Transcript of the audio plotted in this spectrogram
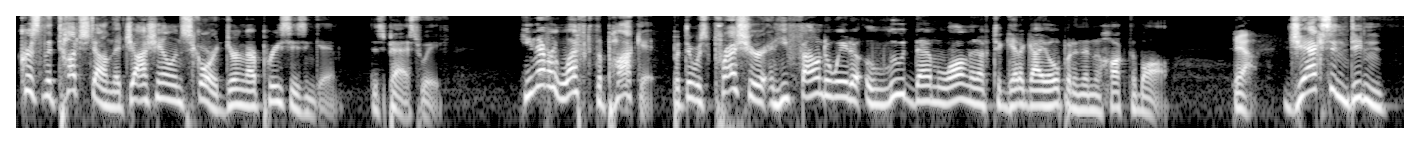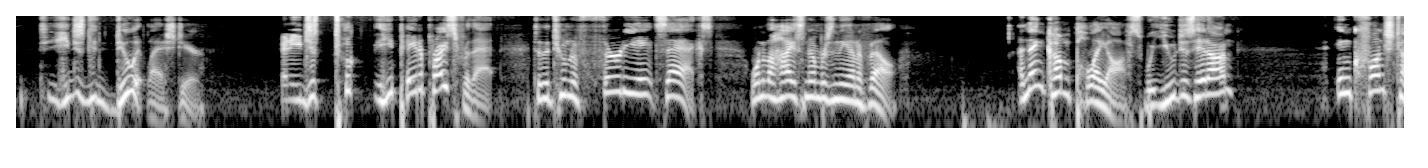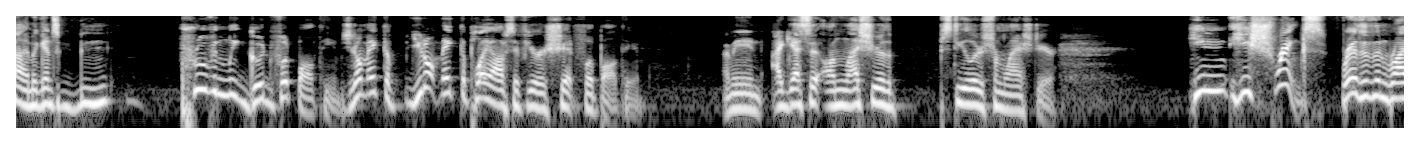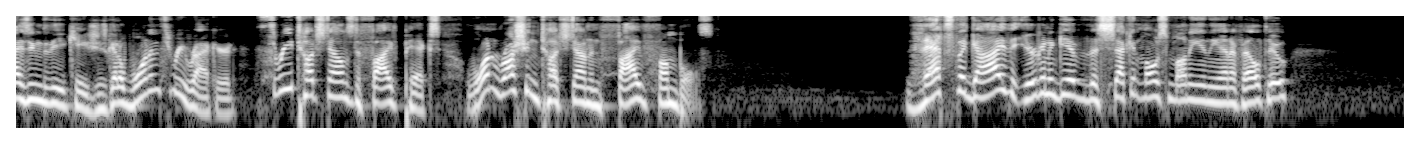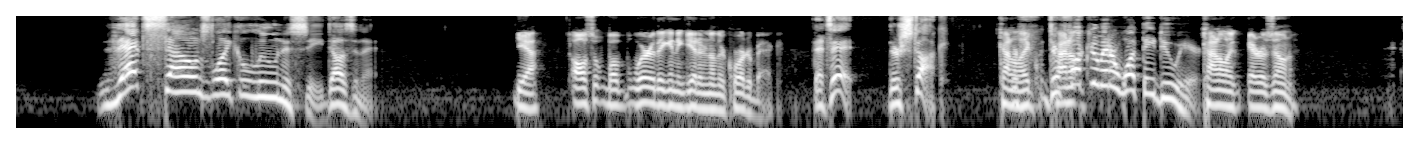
Chris, the touchdown that Josh Allen scored during our preseason game this past week, he never left the pocket, but there was pressure and he found a way to elude them long enough to get a guy open and then huck the ball. Yeah, Jackson didn't, he just didn't do it last year. And he just took, he paid a price for that to the tune of 38 sacks, one of the highest numbers in the NFL. And then come playoffs, what you just hit on, in crunch time against provenly good football teams. You don't make the you don't make the playoffs if you're a shit football team. I mean, I guess it, unless you're the Steelers from last year. he he shrinks rather than rising to the occasion. He's got a one and three record, three touchdowns to five picks, one rushing touchdown, and five fumbles. That's the guy that you're going to give the second most money in the NFL to? That sounds like lunacy, doesn't it? Yeah. Also, well, where are they going to get another quarterback? That's it. They're stuck. Kind of like they're kind of fucked no matter what they do here. kind of like Arizona.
